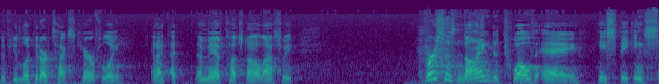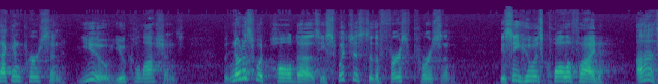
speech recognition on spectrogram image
if you look at our text carefully. And I, I, I may have touched on it last week. Verses 9 to 12a, he's speaking second person. You, you Colossians. But notice what Paul does. He switches to the first person. You see, who has qualified us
